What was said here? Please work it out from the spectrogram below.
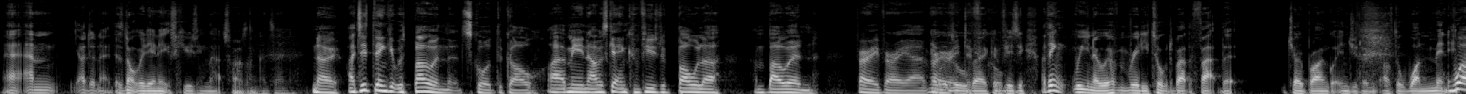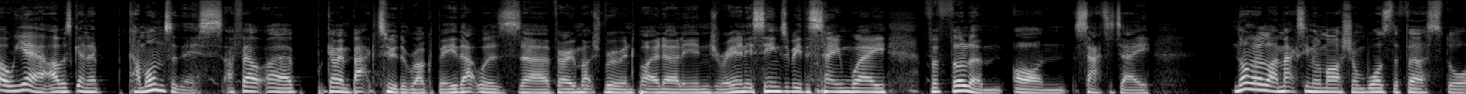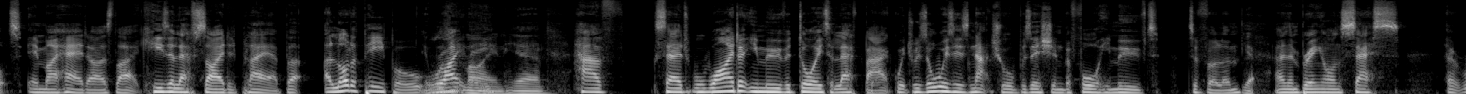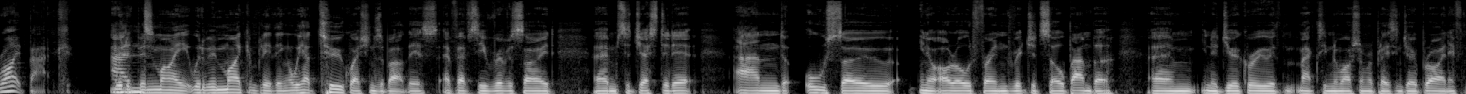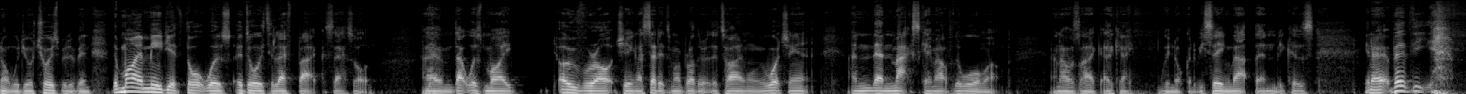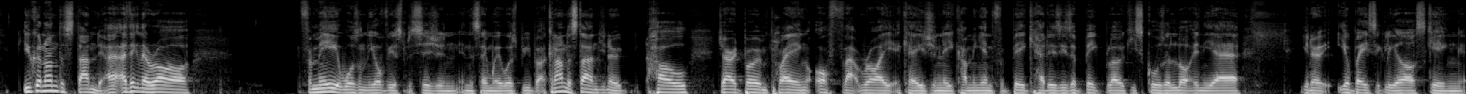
Uh, and I don't know. There's not really any excusing that as far as I'm concerned. No, I did think it was Bowen that scored the goal. I mean, I was getting confused with Bowler and Bowen. Very, very, uh, very, it was all very difficult. confusing. I think we, you know, we haven't really talked about the fact that Joe Bryan got injured after one minute. Well, yeah, I was going to come on to this. I felt uh, going back to the rugby, that was uh, very much ruined by an early injury. And it seemed to be the same way for Fulham on Saturday. Not going to lie, Maxime Le Marchand was the first thought in my head. I was like, he's a left sided player. But a lot of people, rightly, mine. Yeah, have said, well, why don't you move Odoi to left back, which was always his natural position before he moved to Fulham, Yeah. and then bring on Cess at right back. Would have been my would have been my complete thing. We had two questions about this. FFC Riverside um, suggested it, and also you know our old friend Richard Sol Bamba. Um, you know, do you agree with Maxime Le on replacing Joe Bryan? If not, would your choice would have been? The, my immediate thought was Odoi to left back, Sess on. Um, That was my overarching. I said it to my brother at the time when we were watching it, and then Max came out for the warm up, and I was like, okay, we're not going to be seeing that then because you know, but the, you can understand it. I, I think there are. For me, it wasn't the obvious decision in the same way it was for you, but I can understand, you know, Hull, Jarrod Bowen playing off that right occasionally, coming in for big headers. He's a big bloke. He scores a lot in the air. You know, you're basically asking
